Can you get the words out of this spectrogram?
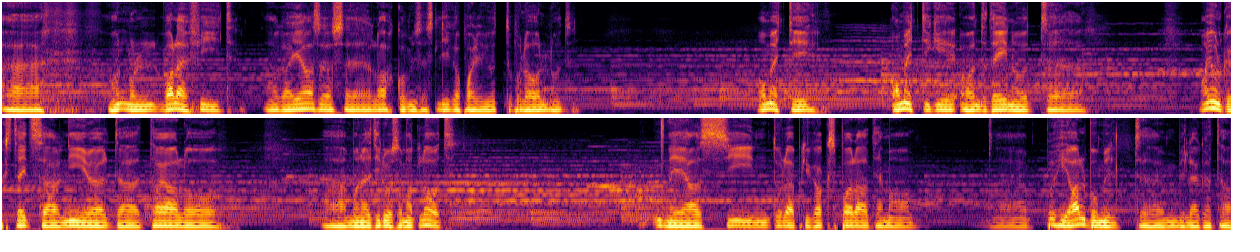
äh, on mul vale feed, aga Jasose lahkumisest liiga palju juttu pole olnud ometi, ometigi on ta teinud, äh, ma julgeks täitsa nii öelda, et ajaloo äh, mõned ilusamad lood. ja siin tulebki kaks pala tema äh, põhialbumilt, millega ta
